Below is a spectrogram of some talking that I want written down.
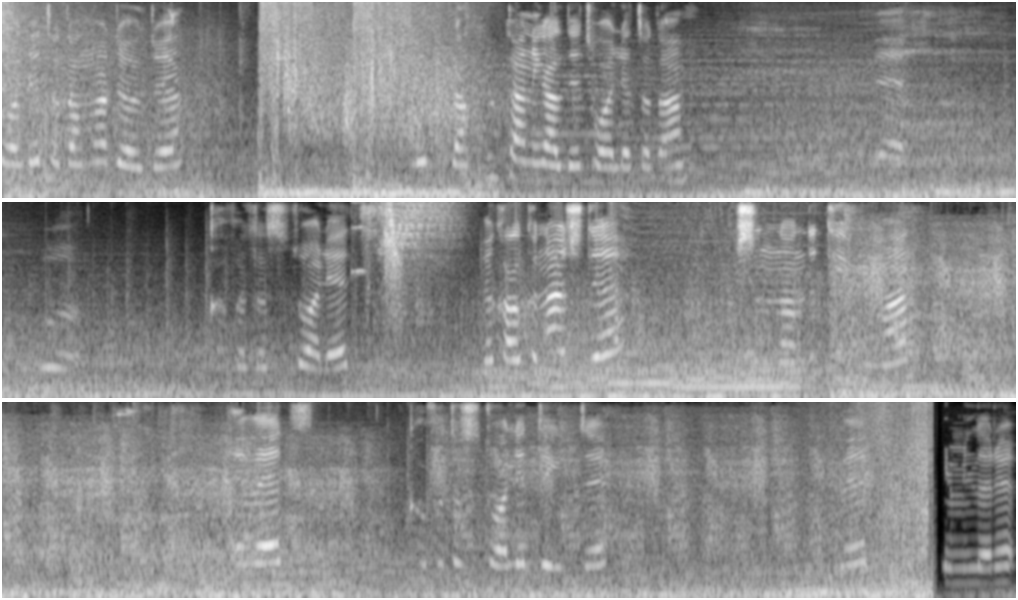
Tuvalet adamlar da öldü. Buradan bir tane geldi tuvalet adam. Tuvalet. Ve kalkanı açtı. Işınlandı Tilman. Evet. Kafatası tuvalete gitti. Ve gemilere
